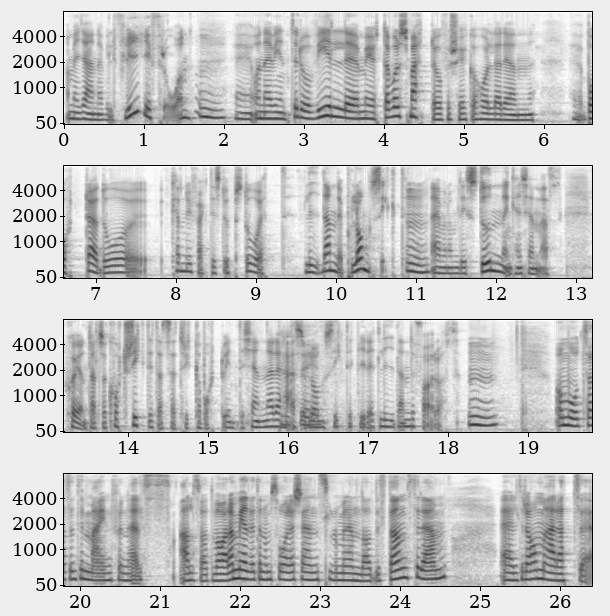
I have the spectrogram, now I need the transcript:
ja, men, gärna vill fly ifrån. Mm. Eh, och när vi inte då vill eh, möta vår smärta och försöka hålla den eh, borta, då kan det ju faktiskt uppstå ett lidande på lång sikt. Mm. Även om det i stunden kan kännas skönt, alltså kortsiktigt att så här, trycka bort och inte känna det här, Precis. så långsiktigt blir det ett lidande för oss. Mm. Och motsatsen till mindfulness, alltså att vara medveten om svåra känslor men ändå ha distans till dem, eller till dem är att, eh,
